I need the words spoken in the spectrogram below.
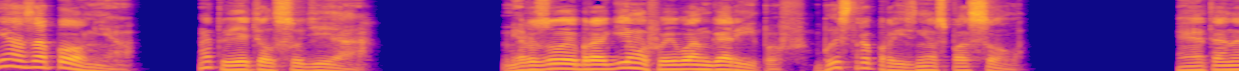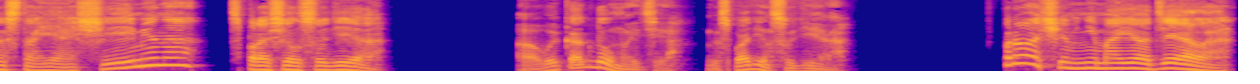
я запомню, ответил судья. Мирзо Ибрагимов и Иван Гарипов, быстро произнес посол. Это настоящие имена? спросил судья. А вы как думаете, господин судья? Впрочем, не мое дело.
